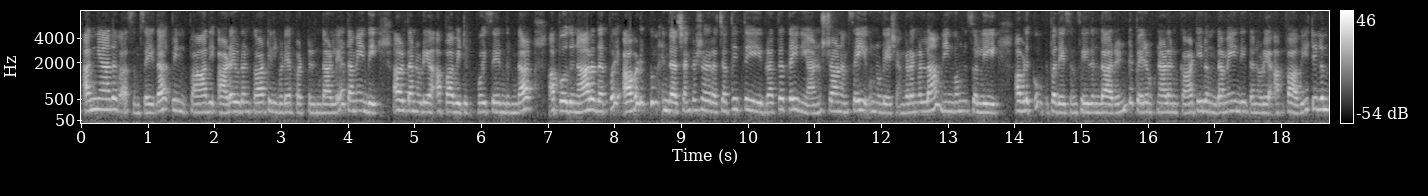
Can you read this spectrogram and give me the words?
அஞ்ஞாத வாசம் செய்தார். பின் பாதி அடையுடன் காட்டில் விடப்பட்டிருந்தாள் இல்லையா? தமேந்தி. அவள் தன்னுடைய அப்பா வீட்டுக்கு போய் சேர்ந்திருந்தாள். அப்போது நாரதர் போய் அவளுக்கும் இந்த சங்கசகர சதுர்த்தி விரதத்தை நீ அனுஷ்டானம் செய் உன்னுடைய சங்கடங்கள்லாம் நீங்கும்னு சொல்லி அவளுக்கும் உபதேசம் செய்திருந்தார். ரெண்டு பேரும் நலன் காட்டிலும் தமயந்தி தன்னுடைய அப்பா வீட்டிலும்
